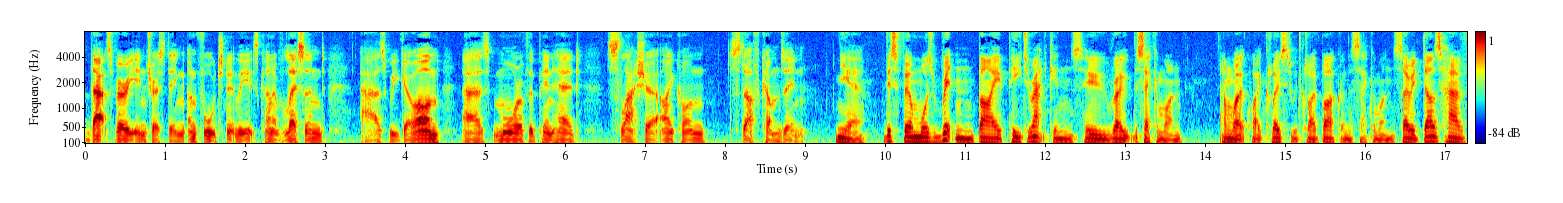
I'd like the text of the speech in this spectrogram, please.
that's very interesting. Unfortunately, it's kind of lessened as we go on, as more of the pinhead slasher icon stuff comes in. Yeah. This film was written by Peter Atkins, who wrote the second one and worked quite closely with Clive Barker on the second one. So it does have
